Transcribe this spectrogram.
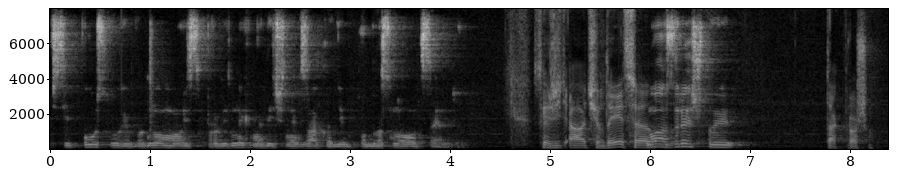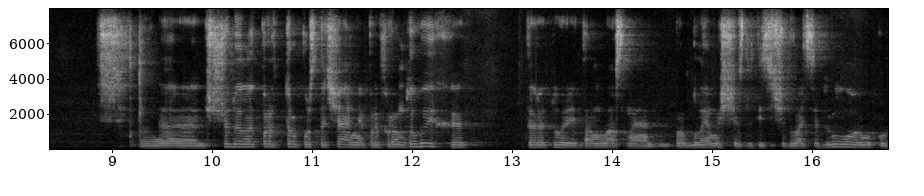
всі послуги в одному із провідних медичних закладів обласного центру. Скажіть, а чи вдається Ну а зрештою, так, прошу. Е, Щодо електропостачання прифронтових територій, там власне проблеми ще з 2022 року.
